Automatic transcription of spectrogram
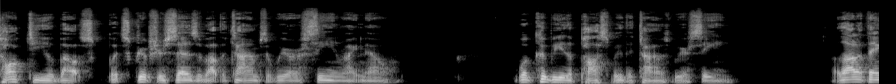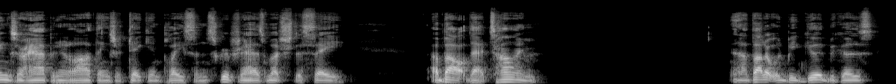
talk to you about what scripture says about the times that we are seeing right now. What could be the possibly the times we are seeing. A lot of things are happening. A lot of things are taking place and scripture has much to say about that time. And I thought it would be good because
